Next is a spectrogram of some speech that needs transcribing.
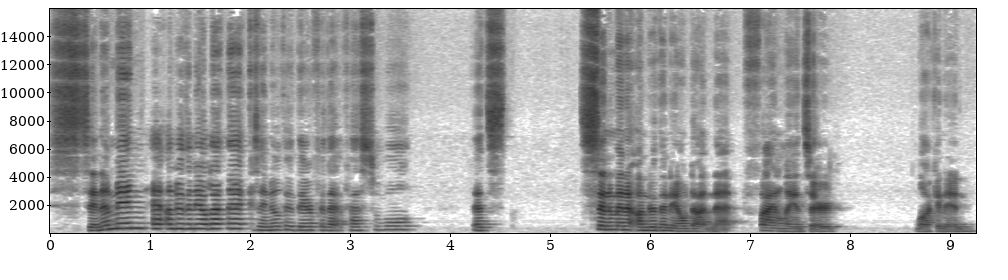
Cinnamon at underthenail.net? Because I know they're there for that festival. That's cinnamon at underthenail.net. Final answer. Locking in.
